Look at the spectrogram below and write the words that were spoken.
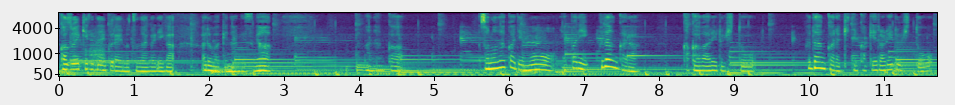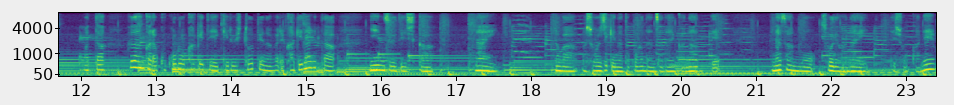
数えきれないくらいのつながりがあるわけなんですが、まあ、なんかその中でもやっぱり普段から関われる人普段から気にかけられる人また普段から心をかけていける人っていうのはやっぱり限られた人数でしかないのが正直なところなんじゃないかなって皆さんもそうではないでしょうかね。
